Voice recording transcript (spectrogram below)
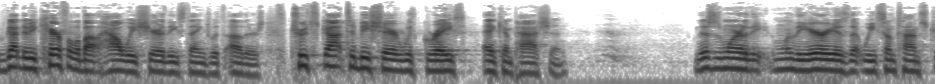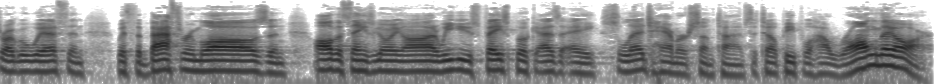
We've got to be careful about how we share these things with others. Truth's got to be shared with grace and compassion. This is one of the one of the areas that we sometimes struggle with, and with the bathroom laws and all the things going on. We use Facebook as a sledgehammer sometimes to tell people how wrong they are.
